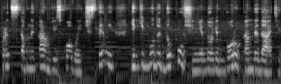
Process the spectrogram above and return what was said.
представникам військової частини, які будуть допущені до відбору кандидатів.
